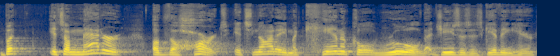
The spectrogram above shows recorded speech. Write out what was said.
but it's a matter of the heart. It's not a mechanical rule that Jesus is giving here.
